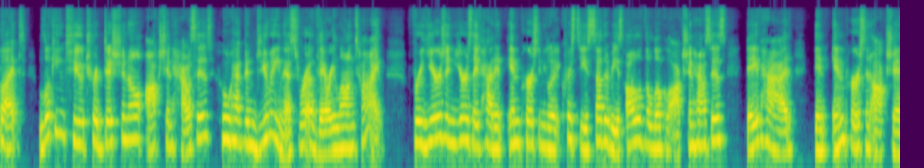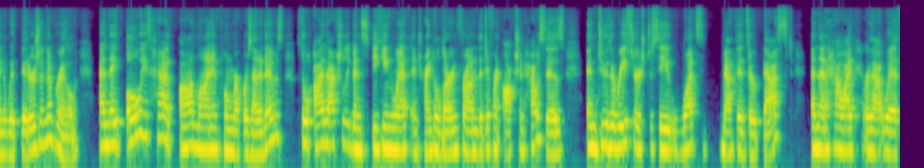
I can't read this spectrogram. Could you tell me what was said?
but looking to traditional auction houses who have been doing this for a very long time. For years and years, they've had an in person, you look at Christie's, Sotheby's, all of the local auction houses, they've had an in person auction with bidders in the room, and they've always had online and phone representatives. So I've actually been speaking with and trying to learn from the different auction houses and do the research to see what methods are best, and then how I pair that with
